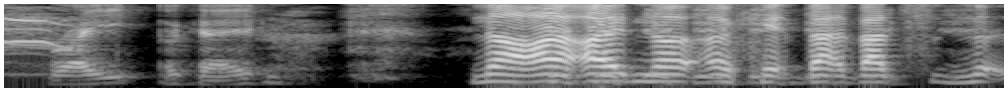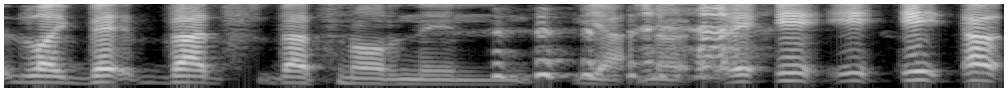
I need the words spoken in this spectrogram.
right. Okay. No, I, I no. Okay, that that's like that, that's that's not an in. Yeah, no. It it it, it uh,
